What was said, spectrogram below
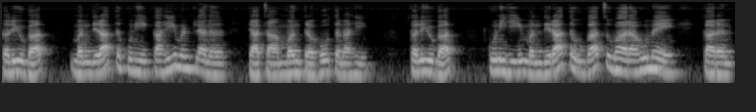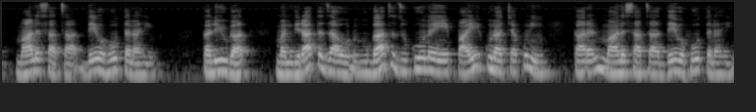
कलियुगात मंदिरात कुणी काही म्हटल्यानं त्याचा मंत्र होत नाही. कलियुगात कुणीही मंदिरात उगाच उभा राहू नये कारण माणसाचा देव होत नाही. कलियुगात मंदिरात जाऊन उगाच झुकू नये पायी कुणाच्या कुणी कारण माणसाचा देव होत नाही.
